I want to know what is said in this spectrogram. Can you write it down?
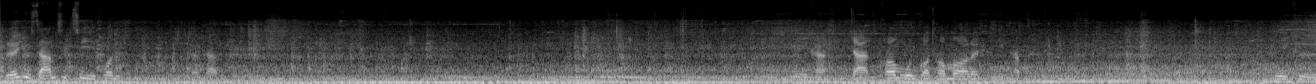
เหลืออยู่ 34 คนนะครับนี่ฮะจากข้อมูลกทมเลยนี่ครับ นี่คือ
